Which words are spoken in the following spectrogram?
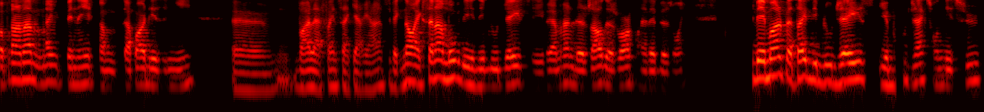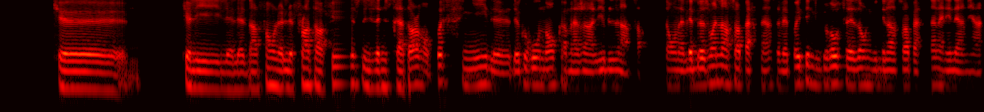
Va probablement même finir comme frappeur désigné. Euh, vers la fin de sa carrière. Fait que non, excellent move des, Blue Jays. C'est vraiment le genre de joueur qu'on avait besoin. Bémol peut-être des Blue Jays, il y a beaucoup de gens qui sont déçus que, que les, dans le fond, le, front office, les administrateurs n'ont pas signé de, gros noms comme agent libre lanceur. On avait besoin de lanceurs partants. Ça n'avait pas été une grosse saison au niveau des lanceurs partants l'année dernière.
